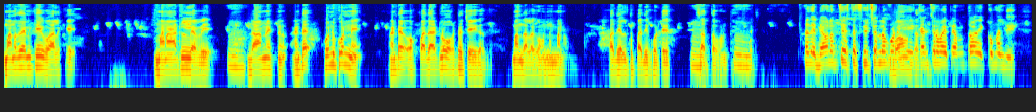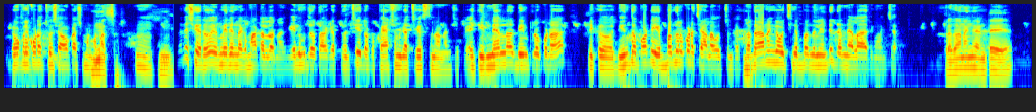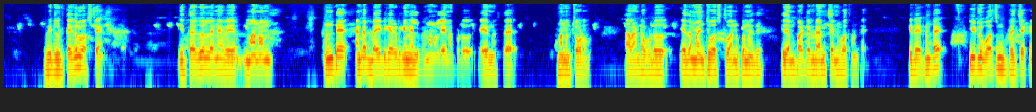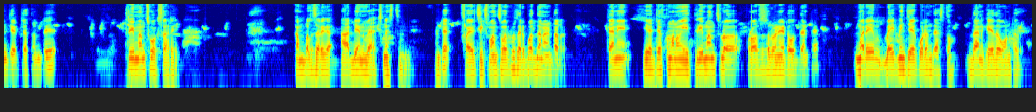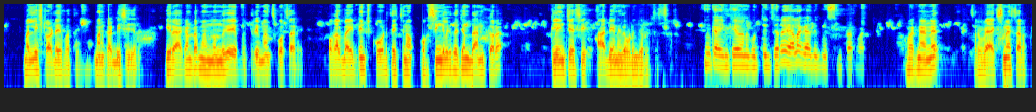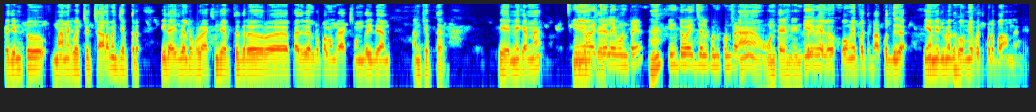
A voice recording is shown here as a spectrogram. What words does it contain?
మన దానికి వాళ్ళకి మన ఆటలు అవి డామినేట్ అంటే కొన్ని కొన్ని అంటే ఒక పది ఆటలు ఒకటే చేయగలదు. మనది అలాగే ఉన్నాం మనం. పది వెళ్తే పది కొట్టే. సత్తా ఉంటాయి. అదే డెవలప్ చేస్తే ఫ్యూచర్లో కూడా. కల్చర్ వైపు ఎంతో ఎక్కువ మంది యువకులు కూడా చూసే అవకాశం ఉన్నది సార్. నరేష్ గారు మీరు ఇందాక మాటల్లో నాకు ఎనిమిదో తరగతి నుంచి ఇది ఒక ప్యాషన్గా చేస్తున్నానని చెప్పి. అయితే ఇన్నేళ్ళ దీంట్లో కూడా మీకు దీంతో పాటు ఇబ్బందులు కూడా చాలా వచ్చుంటాయి. ప్రధానంగా వచ్చిన ఇబ్బందులు ఏంటి? దాన్ని ఎలా అధిగమించారు? ప్రధానంగా అంటే వీటికి తెగుళ్ళు వస్తాయి. ఈ తెగుళ్ళు అనేవి మనం ఉంటే అంటే బయటికి ఎక్కడికి వెళ్ళిపోయి మనం లేనప్పుడు ఏమైనా మనం చూడం. అలాంటప్పుడు ఏదో మంచి వస్తువు అనుకున్నది ఇది ఇంపార్టెంట్ అని చనిపోతుంటాయి. ఇది ఏంటంటే వీటి కోసం ప్రత్యేకించి ఏం చేస్తుంటే త్రీ మంత్స్కి ఒకసారి. కంపల్సరీగా ఆర్డిఎన్ వ్యాక్సిన్ ఇస్తుంది అంటే ఫైవ్ సిక్స్ మంత్స్ వరకు సరిపోద్దని అంటారు. కానీ ఇది చేస్తే మనం ఈ త్రీ మంత్స్లో ప్రాసెస్లో అంటే మరి బయట నుంచి చేయకూడదు తెస్తాం. దానికి ఏదో ఉంటది. మళ్ళీ స్టార్ట్ అయిపోతాయి మనకు ఆ డిసీజులు ఈ రాకుండా మేము ముందుగా ఎప్పుడు త్రీ మంత్స్కి ఒకసారి ఒకవేళ బయట నుంచి కోడి తెచ్చిన ఒక సింగిల్కి తెచ్చిన దానికి కూడా క్లీన్ చేసి ఆర్డీ అనేది ఇవ్వడం జరుగుతుంది సార్. ఇంకా ఇంకేమైనా గుర్తించారో ఎలాగ అధిగమిస్తుంటారు వాటిని? వాటిని అనే సార్ వ్యాక్సినే సార్? ప్రజెంట్ మనకు వచ్చి చాలా మంది చెప్తారు ఇది ఐదు వేల రూపాయల వ్యాక్సిన్ చెప్తారు పదివేల రూపాయల వ్యాక్సిన్ ఉంది ఇది అని అని చెప్తారు. ఇవన్నీ కన్నా ఇంటి వైద్యాలు ఉంటాయి? ఇంటి వైద్యాలు కొనుక్కుంటారు? ఆ, ఉంటాయండి. ఇంటి? వైద్యాలు హోమియోపతి బాగా కొద్దిగా ఈ అన్నిటి మీద హోమియోపతి కూడా బాగుందండి.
